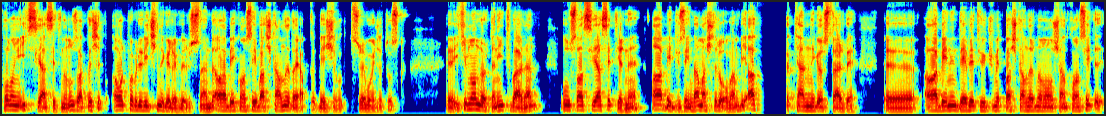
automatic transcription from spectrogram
Polonya iç siyasetinden uzaklaşıp Avrupa Birliği içinde görevler üstlendi. AB Konseyi Başkanlığı da yaptı 5 yıl süre boyunca Tusk. 2014'ten ee, itibaren ulusal siyaset yerine AB düzeyinde amaçları olan bir ak kendini gösterdi. Ee, AB'nin devlet ve hükümet başkanlarından oluşan konseyde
